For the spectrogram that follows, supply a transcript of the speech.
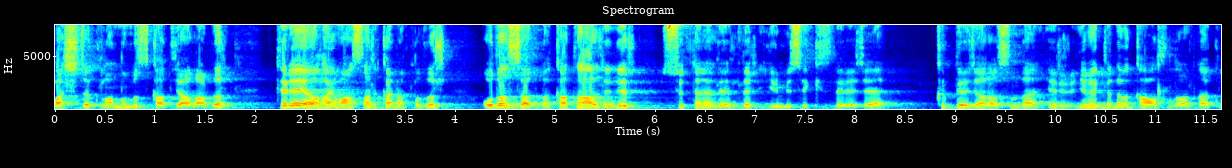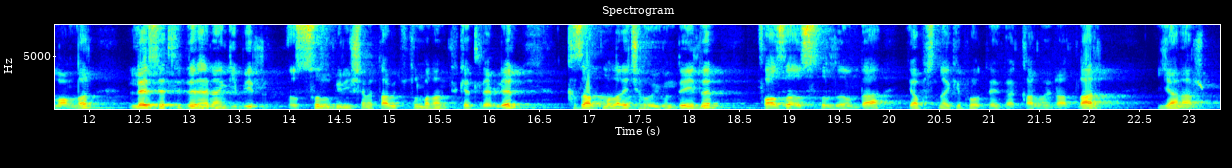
başlıca kullandığımız kat yağlardır. Tereyağı hayvansal kaynaklıdır. Oda sıcaklığında katı haldedir. Sütten elde edilir. 28 derece 40 derece arasında erir. Yemeklerde ve kahvaltılarda kullanılır. Lezzetlidir. Herhangi bir ısıl bir işleme tabi tutulmadan tüketilebilir. Kızartmalar için uygun değildir. Fazla ısıtıldığında yapısındaki protein ve karbonhidratlar yanar.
